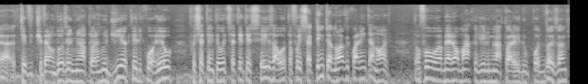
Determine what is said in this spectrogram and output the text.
é, teve, tiveram duas eliminatórias no dia, que ele correu, foi 78 76, a outra foi 79 49. Então foi a melhor marca de eliminatória aí do por dois anos.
